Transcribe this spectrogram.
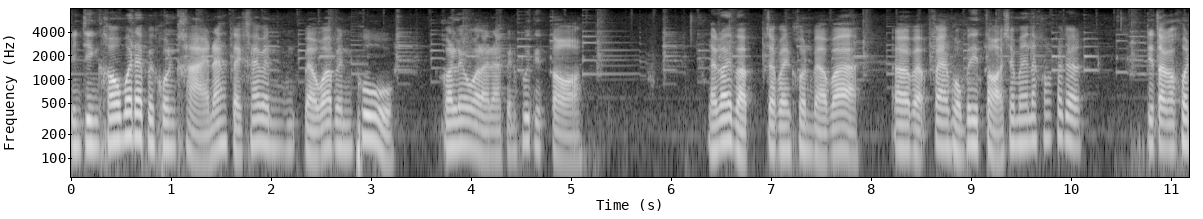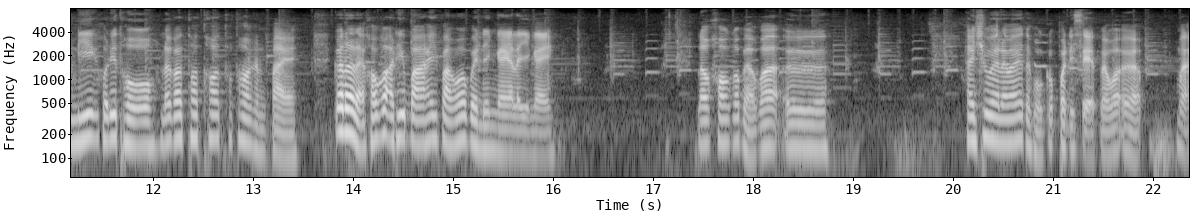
จริง ๆเขาไม่ได้เป็นคนขายนะ แต่แค่เป็นแบบว่าเป็นผู้เขาเรียกว่าอะไรนะ เป็นผู้ติดต่อ แล้วก็แบบจะเป็นคนแบบว่าเออแบบแฟนผมไปติดต่อใช่ไหมแล้วเขาก็จะติดต่อกับคนนี้คนที่โทรแล้วก็ทอดทอดทอดทอดกันไป ก็นั่นแหละเขาก็อธิบายให้ฟังว่าเป็นยังไงอะไรยังไง แล้วเขาก็แบบว่า เออ ให้ช่วยอะไรไหมแต่ผมก็ปฏิเสธไปว่าเออไม่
